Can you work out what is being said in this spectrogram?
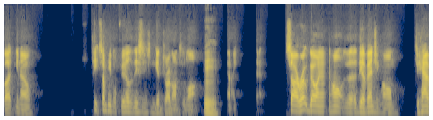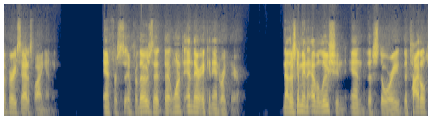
but you know, some people feel that these things can get drug on too long. Mm. And I, so I wrote Going Home, the, the Avenging Home, to have a very satisfying ending. And for and for those that, that want it to end there, it can end right there. Now, there's going to be an evolution in the story. The title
